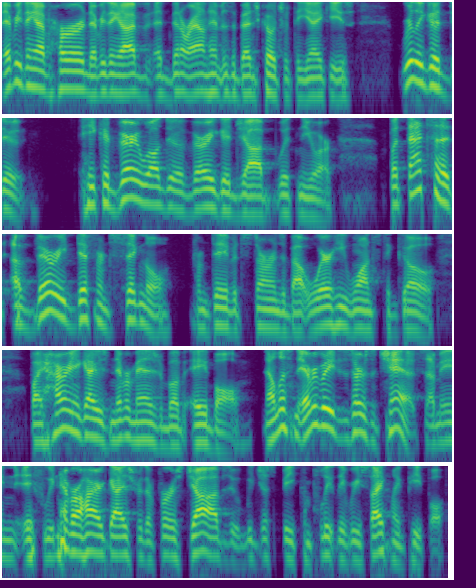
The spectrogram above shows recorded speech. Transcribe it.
Everything I've heard, everything I've been around him as a bench coach with the Yankees, really good dude. He could very well do a very good job with New York. But that's a, a very different signal from David Stearns about where he wants to go by hiring a guy who's never managed above A ball. Now, listen, everybody deserves a chance. I mean, if we never hired guys for their first jobs, would just be completely recycling people.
